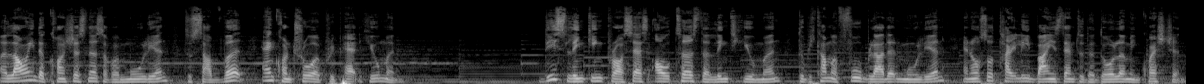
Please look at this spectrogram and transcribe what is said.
allowing the consciousness of a Mulian to subvert and control a prepared human. This linking process alters the linked human to become a full-blooded Mulian and also tightly binds them to the Dolem in question.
